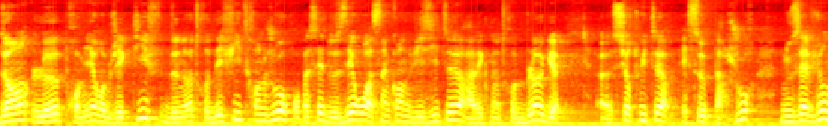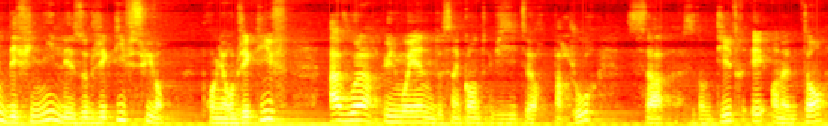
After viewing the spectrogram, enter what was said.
dans le premier objectif de notre défi 30 jours pour passer de 0 à 50 visiteurs avec notre blog euh, sur Twitter et ce par jour, nous avions défini les objectifs suivants. Premier objectif, avoir une moyenne de 50 visiteurs par jour. Ça, c'est dans le titre. Et en même temps,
